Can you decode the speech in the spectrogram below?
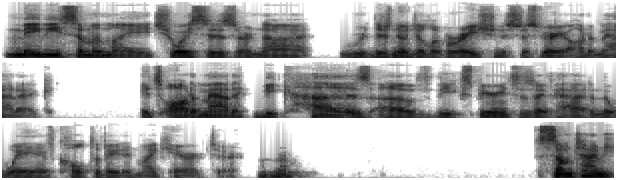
maybe some of my choices are not, there's no deliberation. It's just very automatic. It's automatic because of the experiences I've had and the way I've cultivated my character. Mm-hmm sometimes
